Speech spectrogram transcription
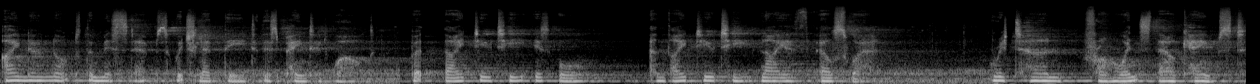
I know not the missteps which led thee to this painted world, but thy duty is all, and thy duty lieth elsewhere. Return from whence thou camest.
